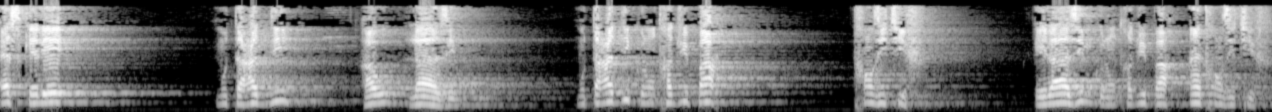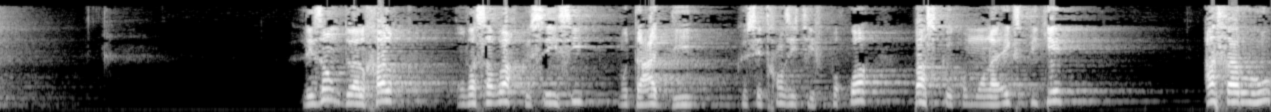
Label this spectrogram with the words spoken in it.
est-ce qu'elle est muta'addi ou lazim Muta'addi que l'on traduit par transitif et lazim que l'on traduit par intransitif. L'exemple de Al-Khalq, on va savoir que c'est ici muta'addi, que c'est transitif. Pourquoi? Parce que, comme on l'a expliqué, atharuhu,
